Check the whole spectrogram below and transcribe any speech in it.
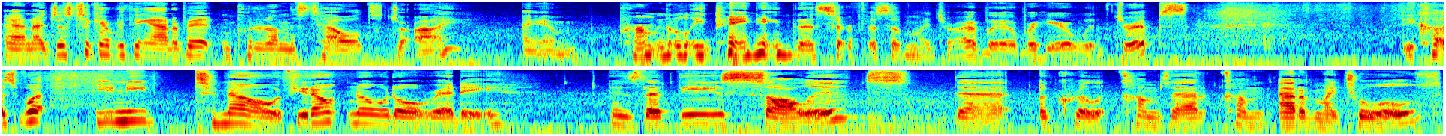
And I just took everything out of it and put it on this towel to dry. I am permanently painting the surface of my driveway over here with drips because what you need to know, if you don't know it already, is that these solids that acrylic comes out come out of my tools,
